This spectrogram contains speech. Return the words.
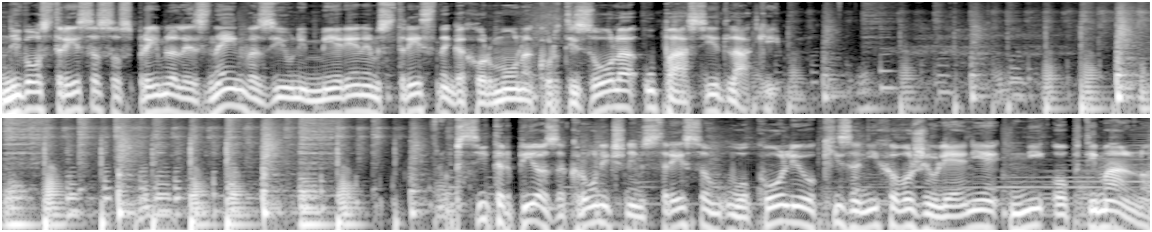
Nivo stresa so spremljale z neinvazivnim merjenjem stresnega hormona kortizola v pasji dlaki. Psi trpijo za kroničnim stresom v okolju, ki za njihovo življenje ni optimalno.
